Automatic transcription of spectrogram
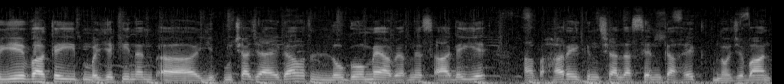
ये वाकई यकीनन ये पूछा जाएगा और लोगों में अवेयरनेस आ गई है। अब हर एक इंशाल्लाह सिंध का एक नौजवान,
